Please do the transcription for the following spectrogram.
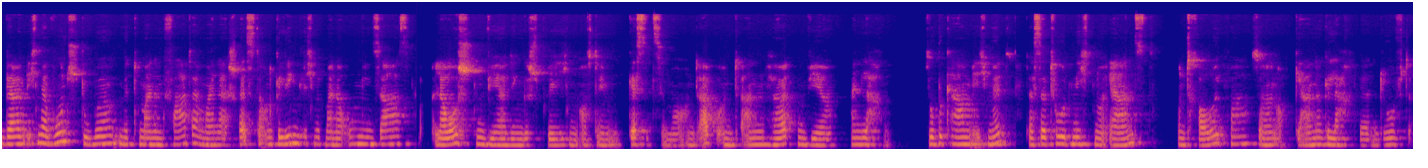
Während ich in der Wohnstube mit meinem Vater, meiner Schwester und gelegentlich mit meiner Omi saß, lauschten wir den Gesprächen aus dem Gästezimmer und ab und an hörten wir ein Lachen. So bekam ich mit, dass der Tod nicht nur ernst und traurig war, sondern auch gerne gelacht werden durfte.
